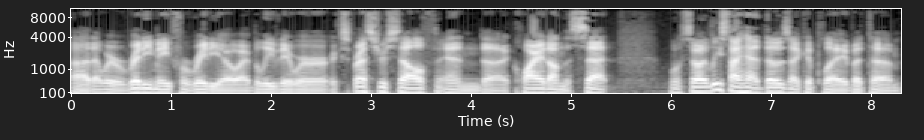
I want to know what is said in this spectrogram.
uh, that were ready made for radio. I believe they were Express Yourself and uh, Quiet on the Set. Well, so at least I had those I could play, but um,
